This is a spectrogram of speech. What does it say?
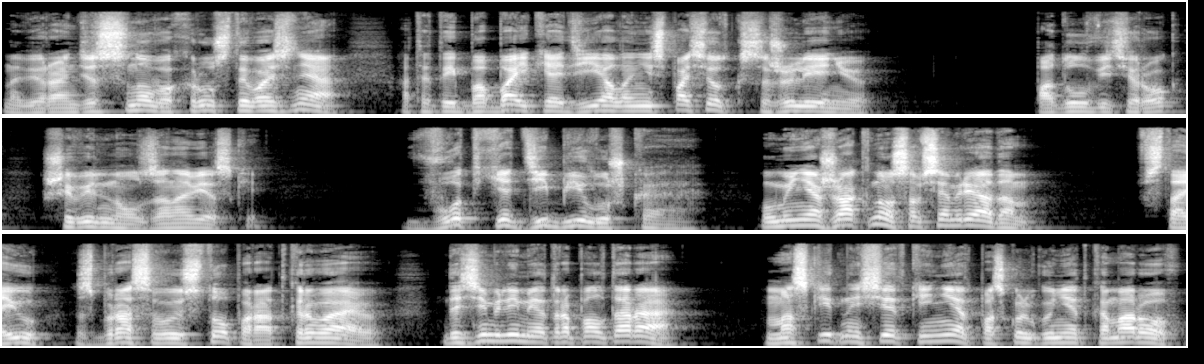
На веранде снова хруст и возня. От этой бабайки одеяло не спасет, к сожалению. Подул ветерок, шевельнул занавески. «Вот я дебилушка! У меня же окно совсем рядом!» Встаю, сбрасываю стопор, открываю. До земли метра полтора. Москитной сетки нет, поскольку нет комаров.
